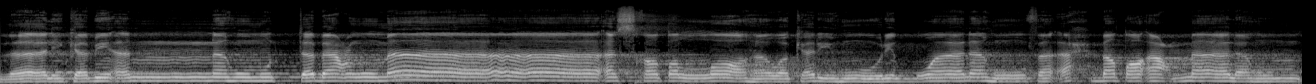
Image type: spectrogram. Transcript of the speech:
ذلك بأنهم اتبعوا ما أسخط الله وكرهوا رضوانه فأحبط أعمالهم.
